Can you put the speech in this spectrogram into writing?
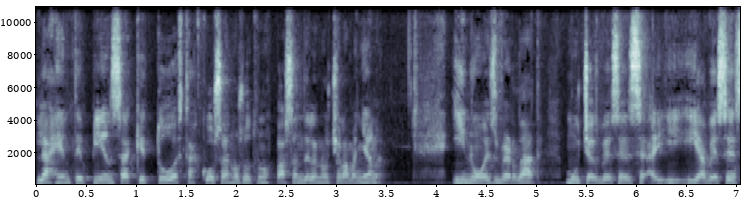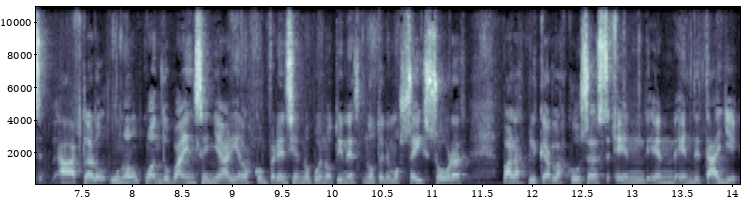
la gente piensa que todas estas cosas a nosotros nos pasan de la noche a la mañana. Y no es verdad. Muchas veces, y, a veces, ah, claro, uno cuando va a enseñar y en las conferencias, no, pues no, tienes, no tenemos seis horas para explicar las cosas en, en, detalle.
